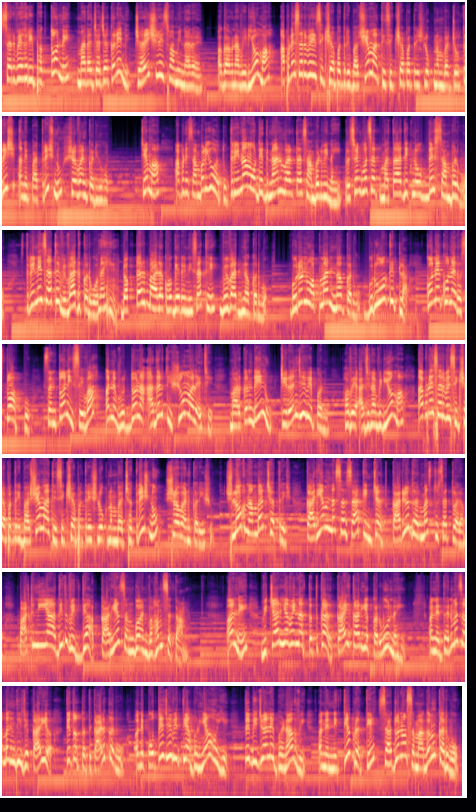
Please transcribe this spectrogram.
સર્વે હરિભક્તોને મારા જાજા કરીને જય શ્રી સ્વામિનારાયણ. અગાઉના વિડીયોમાં આપણે સર્વે શિક્ષાપત્રી ભાષ્યમાંથી શિક્ષાપત્રી શ્લોક નંબર ચોત્રીસ અને પાંત્રીસનું શ્રવણ કર્યું હતું. જેમાં આપણે સાંભળ્યું હતું, સ્ત્રીના મોઢે જ્ઞાન વાર્તા સાંભળવી નહીં. પ્રસંગવશત માતા આદિકનો ઉપદેશ સાંભળવો. સ્ત્રીની સાથે વિવાદ કરવો નહીં. ડોક્ટર, બાળક વગેરેની સાથે વિવાદ ન કરવો. ગુરુનું અપમાન ન કરવું. ગુરુઓ કેટલા? કોને કોને રસ્તો આપવો? સંતોની સેવા અને વૃદ્ધોના આદરથી શું મળે છે? માર્કંડેયનું ચિરંજીવીપણું. હવે આજના વિડીયોમાં આપણે સર્વે શિક્ષાપત્રી ભાષ્યમાંથી શિક્ષાપત્રી શ્લોક નંબર છત્રીસનું શ્રવણ કરીશું. શ્લોક નંબર છત્રીસ. કાર્યમ ન સસા કિંચત કાર્યો ધર્મસ્તુ સત્વરમ પાઠનીયા અધિત વિદ્યા કાર્ય સંગો વહમ સતામ અને વિચાર્ય વિના તત્કાળ કાંઈ કાર્ય કરવું નહીં. અને ધર્મ સંબંધી જે કાર્ય તે તો તત્કાળ કરવું અને પોતે જે વિદ્યા ભણ્યા હોઈએ તે બીજાને ભણાવવી અને નિત્ય પ્રત્યે સાધુનો સમાગમ કરવો.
